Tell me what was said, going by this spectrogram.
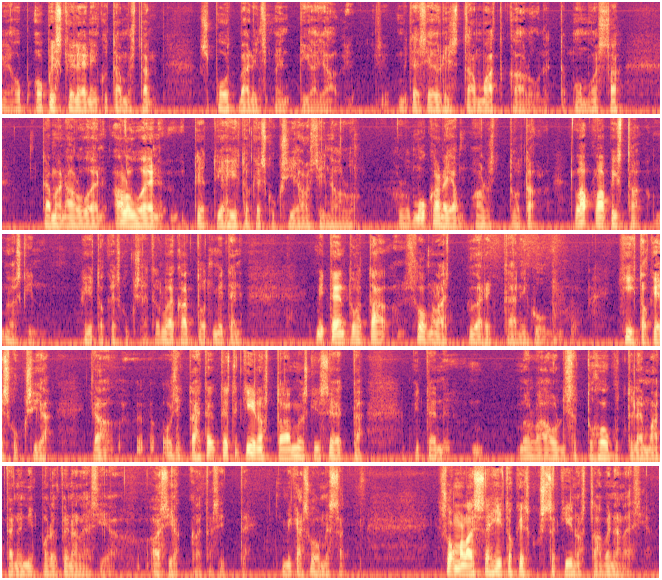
he opiskelee niin kuin tämmöistä sport managementia ja miten se yhdistetään matkailuun. Että muun muassa tämän alueen, alueen tiettyjä hiihtokeskuksia on siinä ollut ollut mukana ja mahdollisesti tuolta Lapista myöskin hiihtokeskuksia. Tulee katsoa, että miten, miten tuota, suomalaiset pyörittää niin kuin hiihtokeskuksia. Ja osittain tietysti kiinnostaa myöskin se, että miten me ollaan onnistuttu houkuttelemaan tänne niin paljon venäläisiä asiakkaita sitten. Mikä Suomessa, suomalaisissa hiihtokeskuksissa kiinnostaa venäläisiä?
